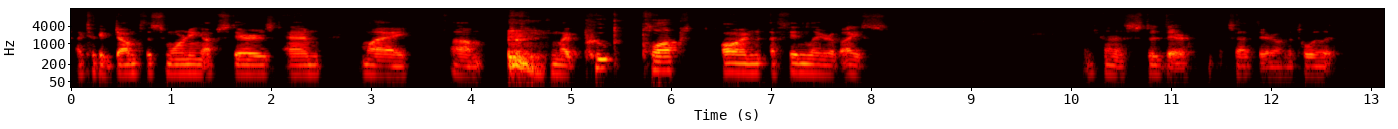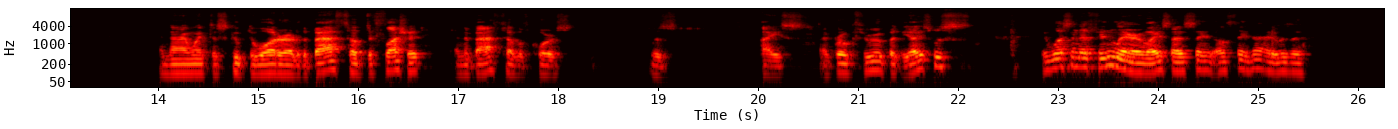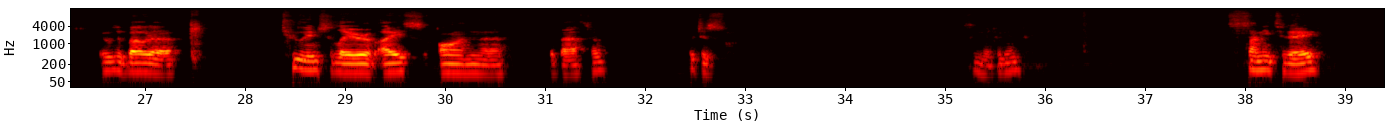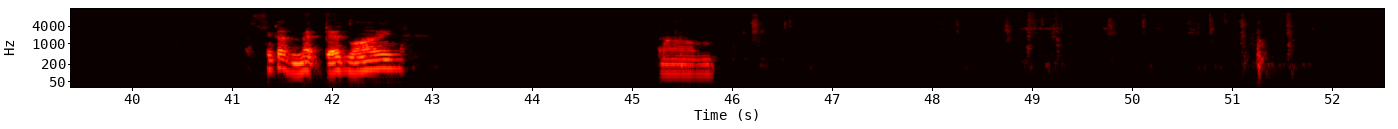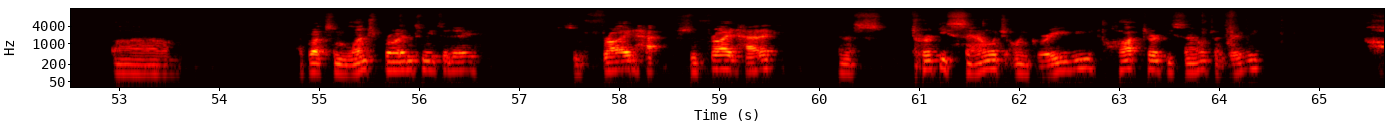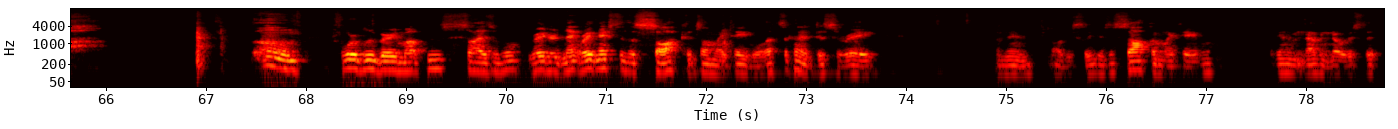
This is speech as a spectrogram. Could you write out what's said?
I took a dump this morning upstairs, and my um, my poop plopped on a thin layer of ice and kind of stood there, sat there on the toilet. And then I went to scoop the water out of the bathtub to flush it, and the bathtub, of course, was ice. I broke through it, but the ice was it wasn't a thin layer of ice. I say I'll say that. It was a it was about a two inch layer of ice on the, the bathtub, which is significant. Sunny today. I think I've met deadline. Um, um, I got some lunch brought into me today. Some fried ha- some fried haddock and a s- turkey sandwich on gravy. Hot turkey sandwich on gravy. Boom! Four blueberry muffins, sizable, right, right next to the sock that's on my table. That's the kind of disarray and then obviously there's a sock on my table. I haven't, I haven't noticed it.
